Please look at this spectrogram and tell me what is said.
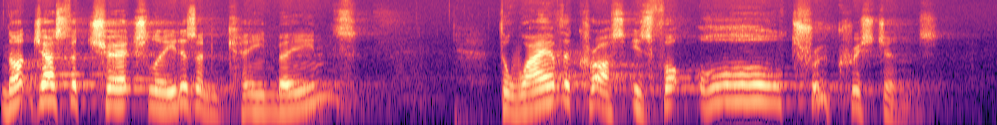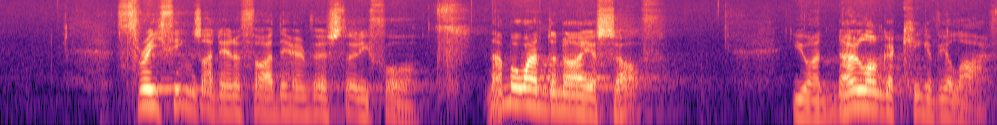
not just the church leaders and keen beans. The way of the cross is for all true Christians. Three things identified there in verse 34. Number one, deny yourself. You are no longer king of your life.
